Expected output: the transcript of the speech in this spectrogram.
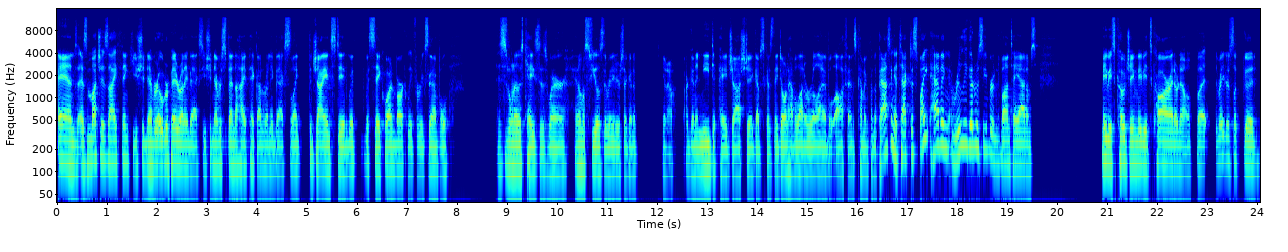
And as much as I think you should never overpay running backs, you should never spend a high pick on running backs like the Giants did with with Saquon Barkley, for example this is one of those cases where it almost feels the Raiders are going to, you know, are going to need to pay Josh Jacobs because they don't have a lot of reliable offense coming from the passing attack, despite having a really good receiver in Davante Adams. Maybe it's coaching, maybe it's Carr, I don't know, but the Raiders look good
